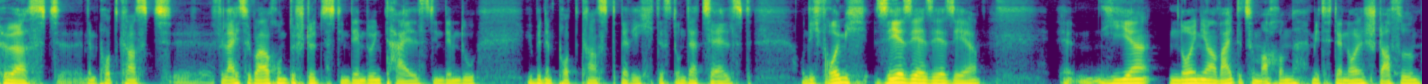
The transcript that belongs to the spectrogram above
hörst, äh, den Podcast äh, vielleicht sogar auch unterstützt, indem du ihn teilst, indem du über den Podcast berichtest und erzählst. Und ich freue mich sehr, sehr, sehr, sehr, äh, hier im neuen Jahr weiterzumachen mit der neuen Staffel.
